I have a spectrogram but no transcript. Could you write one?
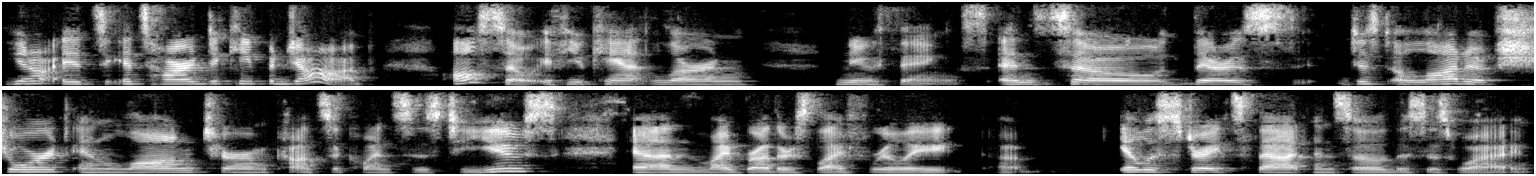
you know it's it's hard to keep a job also if you can't learn new things. And so there's just a lot of short and long term consequences to use. And my brother's life really uh, illustrates that. And so this is why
